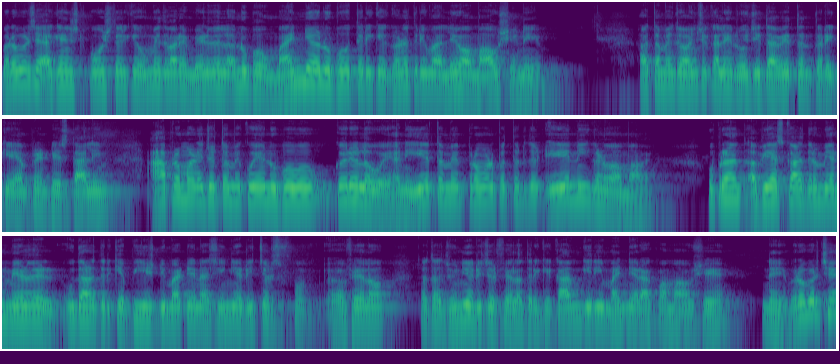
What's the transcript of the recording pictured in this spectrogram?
બરાબર છે? અગેન્સ્ટ પોસ્ટ તરીકે ઉમેદવારે મેળવેલ અનુભવ, માન્ય અનુભવ તરીકે ગણતરીમાં લેવામાં આવશે નહીં. હવે તમે જો અંશકાલીન રોજિંદા વેતન તરીકે એપ્રેન્ટિસ તાલીમ, આ પ્રમાણે જો તમે કોઈ અનુભવ કરેલો હોય અને એ તમે પ્રમાણપત્ર એ નહીં ગણવામાં આવે. ઉપરાંત અભ્યાસકાળ દરમિયાન મેળવેલ ઉદાહરણ તરીકે પીએચડી માટેના સિનિયર રિસર્ચ ફેલો તથા જુનિયર રિસર્ચ ફેલો તરીકે કામગીરી માન્ય રાખવામાં આવશે. નહીં, બરાબર છે?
